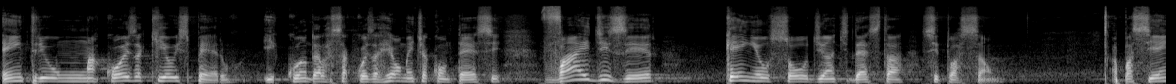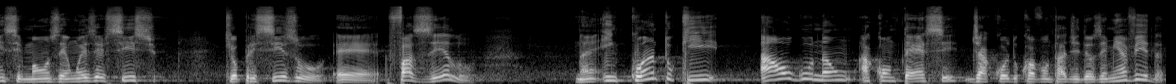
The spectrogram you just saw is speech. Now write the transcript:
entre uma coisa que eu espero e quando essa coisa realmente acontece, vai dizer quem eu sou diante desta situação. A paciência, irmãos, é um exercício que eu preciso é, fazê-lo, né, enquanto que algo não acontece de acordo com a vontade de Deus em minha vida.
